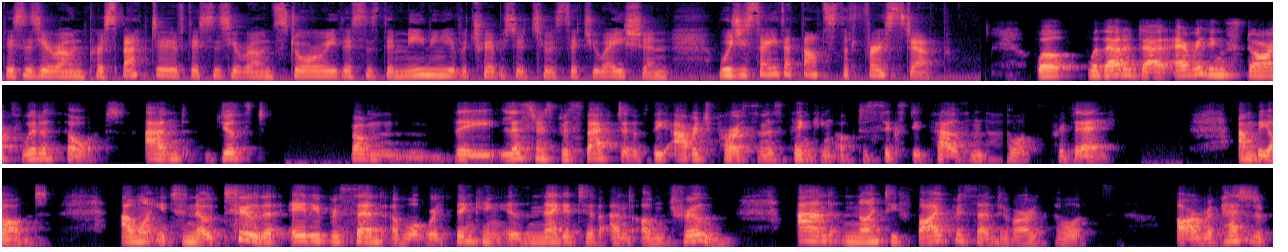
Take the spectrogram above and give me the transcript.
this is your own perspective this is your own story this is the meaning you've attributed to a situation would you say that that's the first step well, without a doubt, everything starts with a thought. And just from the listener's perspective, the average person is thinking up to 60,000 thoughts per day and beyond. I want you to know too that 80% of what we're thinking is negative and untrue. And 95% of our thoughts are repetitive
